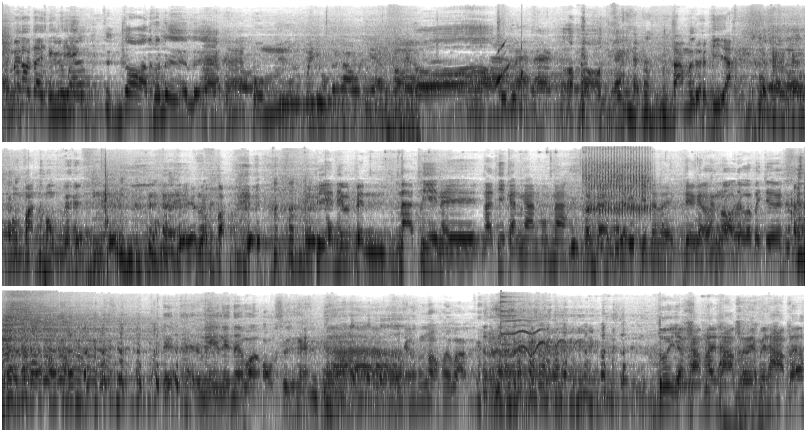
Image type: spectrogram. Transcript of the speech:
ผมไม่เข้าใจจริงคือมาถึงก่อนคนอื่นเลยอะๆผมมาอยู่กับเราเนี่ยอ๋ออ๋อชุดแรกแรกอ๋อโอเคตามมาด้วยพี่ยักษ์ผมฟันธงเลยเดี๋ยวลงก่อนพี่อันนี้มันเป็นหน้าที่ในหน้าที่การงานผมนะแต่อย่าไปคิดอะไรเจอกันเดี๋ยวข้าข้างงนนออกกเดี๋ยวก็ไปเจอกันเอ๊ะตรงนี้เล่นได้ว่าออกสื่อไงอ่าเดี๋ยวข้างนอกค่อยว่ากันตุ้ยอยากถามอะไรถามเลยไม่ถามแล้ว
